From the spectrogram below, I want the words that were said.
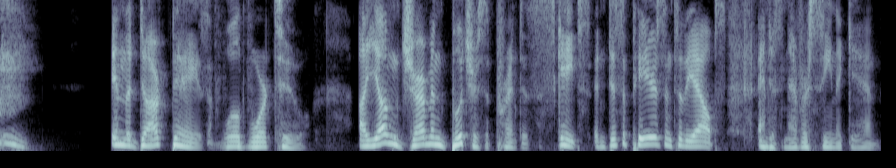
in the dark days of World War II, a young German butcher's apprentice escapes and disappears into the Alps and is never seen again.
